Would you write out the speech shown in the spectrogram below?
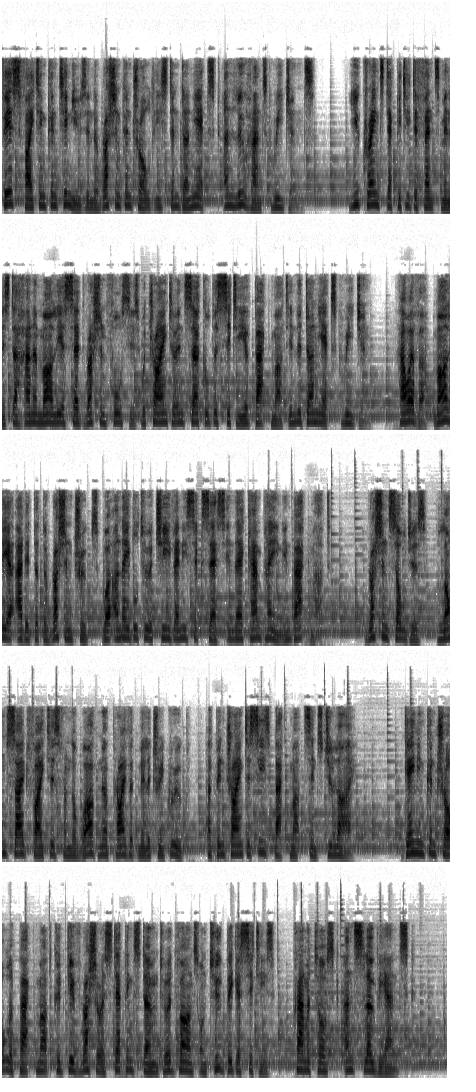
Fierce fighting continues in the Russian-controlled eastern Donetsk and Luhansk regions. Ukraine's Deputy Defense Minister Hanna Maliar said Russian forces were trying to encircle the city of Bakhmut in the Donetsk region. However, Maliar added that the Russian troops were unable to achieve any success in their campaign in Bakhmut. Russian soldiers, alongside fighters from the Wagner private military group, have been trying to seize Bakhmut since July. Gaining control of Bakhmut could give Russia a stepping stone to advance on two bigger cities, Kramatorsk and Sloviansk.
